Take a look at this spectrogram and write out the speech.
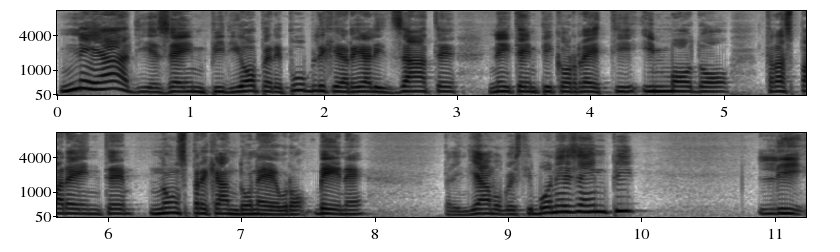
ne ha di esempi di opere pubbliche realizzate nei tempi corretti, in modo trasparente, non sprecando un euro. Bene, prendiamo questi buoni esempi, li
